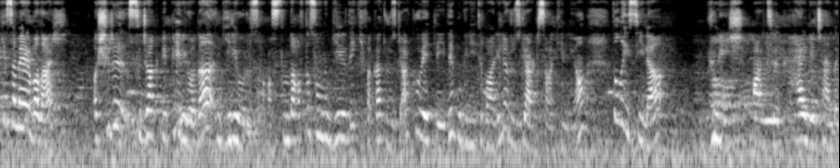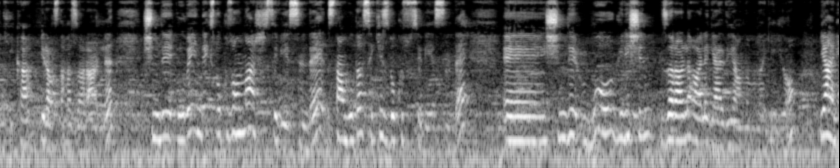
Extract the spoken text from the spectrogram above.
Herkese merhabalar. Aşırı sıcak bir periyoda giriyoruz. Aslında hafta sonu girdik fakat rüzgar kuvvetliydi. Bugün itibariyle rüzgar sakinliyor. Dolayısıyla güneş artık her geçen dakika biraz daha zararlı. Şimdi UV indeks 9-10'lar seviyesinde, İstanbul'da 8-9 seviyesinde. Ee, şimdi bu güneşin zararlı hale geldiği anlamına geliyor. Yani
